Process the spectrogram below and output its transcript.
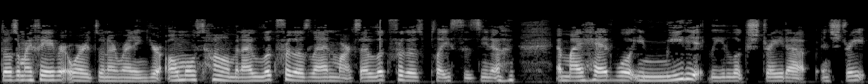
Those are my favorite words when I'm running. You're almost home. And I look for those landmarks. I look for those places, you know, and my head will immediately look straight up and straight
